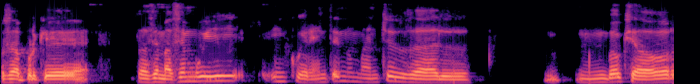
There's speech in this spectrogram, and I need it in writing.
O sea, porque, o sea, se me hace muy incoherente, no manches, o sea, un boxeador,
